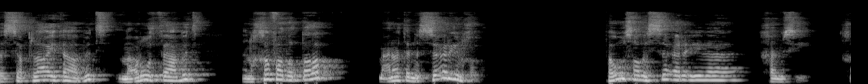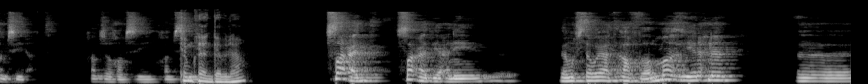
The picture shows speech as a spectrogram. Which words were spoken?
السبلاي ثابت معروض ثابت انخفض الطلب معناته إن السعر ينخفض. فوصل السعر إلى 50 خمسينات 55 50 كم كان قبلها؟ صعد صعد يعني لمستويات أفضل. ما يعني إحنا آه،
